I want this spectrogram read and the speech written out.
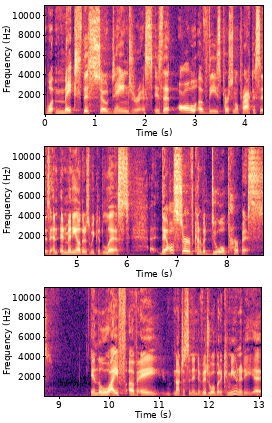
What makes this so dangerous is that all of these personal practices, and, and many others we could list, they all serve kind of a dual purpose in the life of a not just an individual but a community. Uh,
